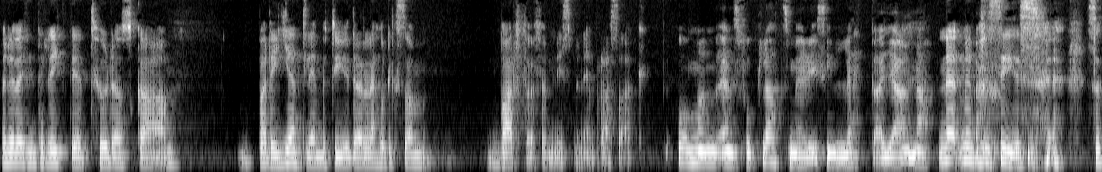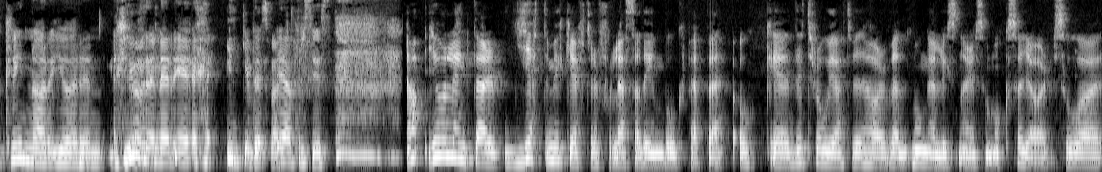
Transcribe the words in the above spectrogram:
Men de vet inte riktigt hur de ska, vad det egentligen betyder eller hur liksom, varför feminismen är en bra sak. Om man ens får plats med det i sin lätta hjärna. Nej men precis. Så kvinnor gör en... Gör en är, besvär. Ja precis. Ja, jag längtar jättemycket efter att få läsa din bok Peppe och eh, det tror jag att vi har väldigt många lyssnare som också gör. Så eh,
